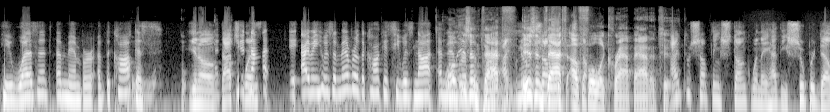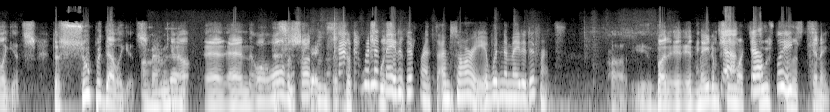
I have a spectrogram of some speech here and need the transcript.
he wasn't a member of the caucus. You know, that's did when not- I mean, he was a member of the caucus. He was not a Well, member isn't of the that party. I knew isn't that a stunk. full of crap attitude? I knew something stunk when they had these super delegates, the super delegates. I Remember that? know, and and all, all of a sudden, the, That- the it wouldn't have made a difference. I'm sorry. It wouldn't have made a difference. uh, but it, it made him Jeff, seem like Jeff, a loser from the beginning.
